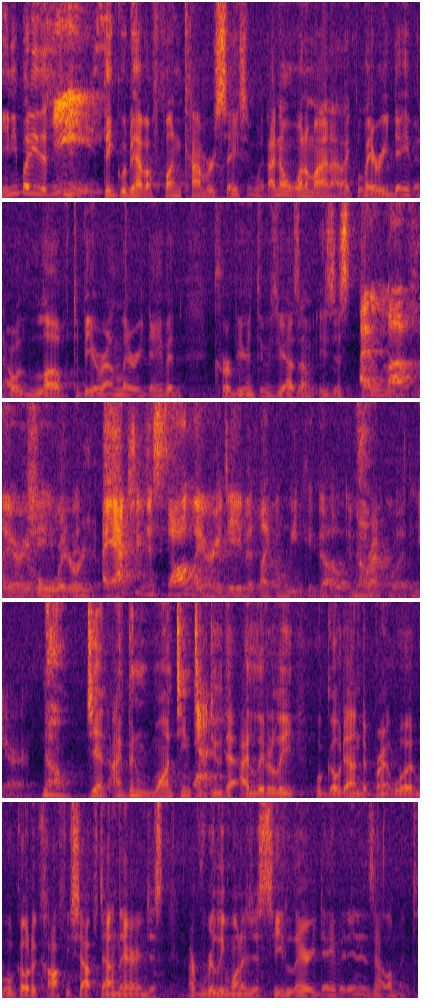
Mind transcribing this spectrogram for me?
anybody that you think would have a fun conversation with. I know one of mine, I like Larry David. I would love to be around Larry David. Curb Your Enthusiasm. He's just I love Larry Hilarious. David. I actually just saw Larry David like a week ago in No. Brentwood here. No, Jen, I've been wanting to do that. I literally will go down to Brentwood, we'll go to coffee shops down there, and just, I really want to just see Larry David in his element.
